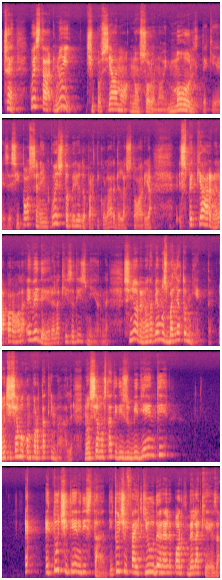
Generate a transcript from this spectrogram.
Cioè, questa, noi ci possiamo, non solo noi, molte chiese si possono in questo periodo particolare della storia specchiare nella parola e vedere la chiesa di Smirne. Signore, non abbiamo sbagliato niente, non ci siamo comportati male, non siamo stati disubbidienti e, tu ci tieni distanti, tu ci fai chiudere le porte della chiesa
